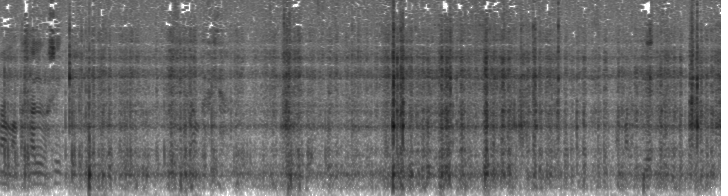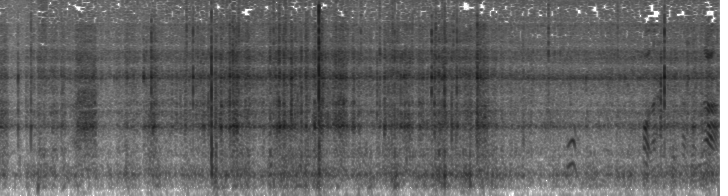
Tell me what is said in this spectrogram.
Vamos a pasarlo así. No me fío. Vamos a los pies. Uh. Joder, esta senda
